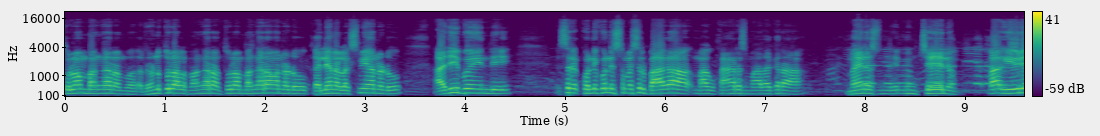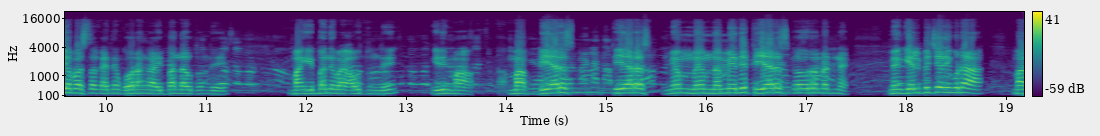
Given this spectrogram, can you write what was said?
తులం బంగారం రెండు తులాల బంగారం తులం బంగారం అన్నాడు కళ్యాణ లక్ష్మి అన్నాడు అది పోయింది. సరే కొన్ని కొన్ని సమస్యలు బాగా మాకు కాంగ్రెస్ మా దగ్గర మైనస్ ఉంది మేము చేయలేం. మాకు యూరియా బస్తాకు అయితే ఘోరంగా ఇబ్బంది అవుతుంది. మాకు ఇబ్బంది అవుతుంది. ఇది మా మా బీఆర్ఎస్ టీఆర్ఎస్ మేము మేము నమ్మేది టీఆర్ఎస్ గవర్నమెంట్ నే మేము గెలిపించేది కూడా మా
